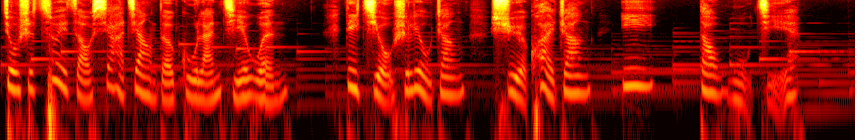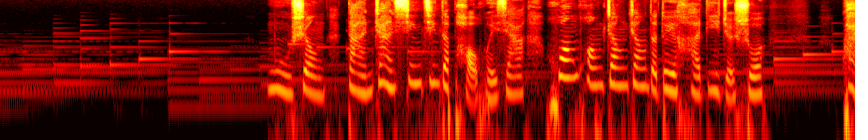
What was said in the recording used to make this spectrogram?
就是最早下降的《古兰结文》，第九十六章血块章一到五节。穆圣胆战心惊的跑回家，慌慌张张的对哈蒂者说：“快，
